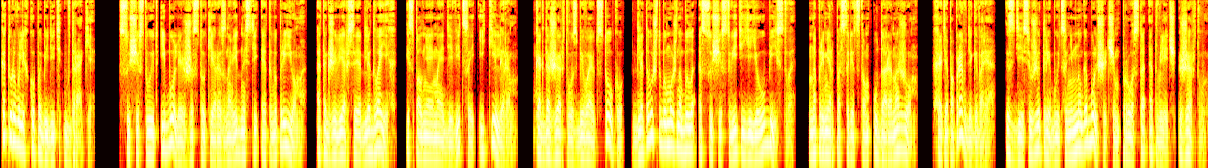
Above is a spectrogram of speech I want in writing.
которого легко победить в драке. Существуют и более жестокие разновидности этого приема, а также версия для двоих, исполняемая девицей и киллером, когда жертву сбивают с толку для того, чтобы можно было осуществить ее убийство, например, посредством удара ножом. Хотя, по правде говоря, Здесь уже требуется немного больше, чем просто отвлечь жертву.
